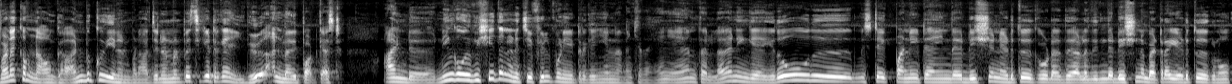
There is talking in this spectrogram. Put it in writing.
வணக்கம் நான் உங்கள் அன்புக்குரிய நண்பன் அஜய் நண்பன் பேசிக்கிட்டு இருக்கேன். இது அன்மதி பாட்காஸ்ட் அண்டு நீங்கள் ஒரு விஷயத்தை நினச்சி ஃபீல் பண்ணிகிட்டு இருக்கீங்கன்னு நினைக்கிறேன். ஏன்னு தெரில நீங்கள் ஏதோ ஒரு மிஸ்டேக் பண்ணிட்டேன். இந்த டிசிஷன் எடுத்துக்கூடாது அல்லது இந்த டிசிஷனை பெட்டராக எடுத்துக்கணும்.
